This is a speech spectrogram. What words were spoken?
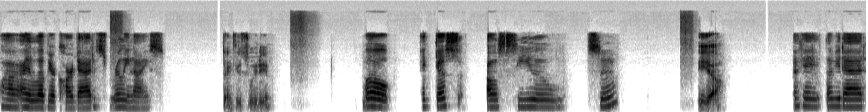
Wow, I love your car, Dad. It's really nice. thank you, sweetie. Well, I guess I'll see you soon. Yeah. Okay, love you, Dad.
